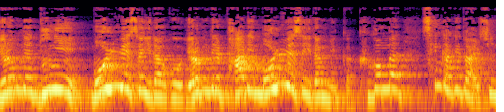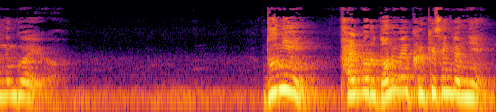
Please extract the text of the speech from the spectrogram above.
여러분들의 눈이 뭘 위해서 일하고 여러분들의 발이 뭘 위해서 일합니까? 그것만 생각해도 알 수 있는 거예요. 눈이 발보로 너는 왜 그렇게 생겼니?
